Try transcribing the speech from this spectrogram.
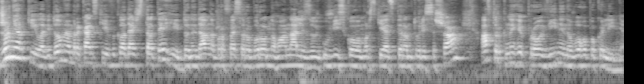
Джоні Аркіла, відомий американський викладач стратегії, донедавна професор оборонного аналізу у військово-морській аспірантурі США, автор книги про війни нового покоління.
